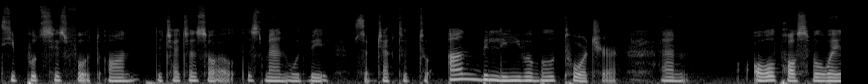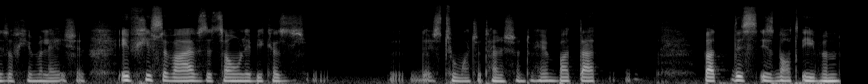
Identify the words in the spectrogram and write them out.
he puts his foot on the Chechen soil, this man would be subjected to unbelievable torture and all possible ways of humiliation. If he survives, it's only because there's too much attention to him, but that but this is not even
